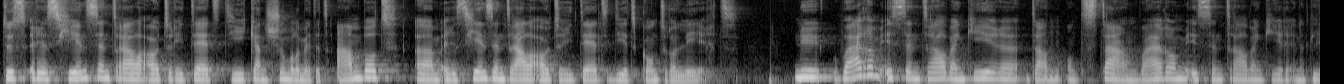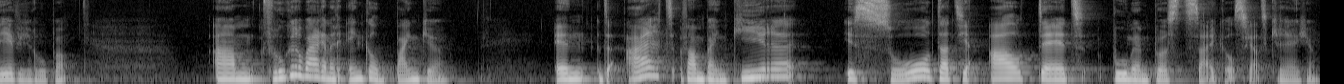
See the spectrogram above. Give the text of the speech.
Dus er is geen centrale autoriteit die kan sjoemelen met het aanbod. Um, er is geen centrale autoriteit die het controleert. Nu, waarom is centraal bankieren dan ontstaan? Waarom is centraal bankieren in het leven geroepen? Um, vroeger waren er enkel banken. En de aard van bankieren is zo dat je altijd boom- en bust cycles gaat krijgen.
